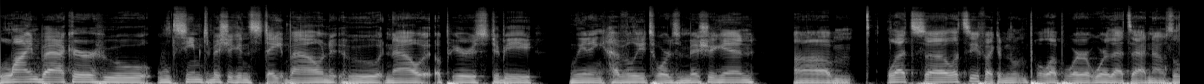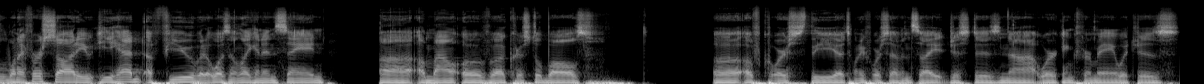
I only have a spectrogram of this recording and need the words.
linebacker who seemed Michigan State bound, who now appears to be leaning heavily towards Michigan. Um, let's uh, let's see if I can pull up where where that's at now. So when I first saw it, he he had a few, but it wasn't like an insane uh, amount of uh, crystal balls. uh, of course, the twenty four seven site just is not working for me, which is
